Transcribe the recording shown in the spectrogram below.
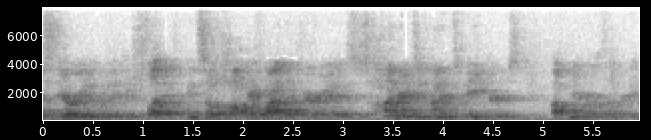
this area where they could flood it. And so Hawkeye Wildlife Area is hundreds and hundreds of acres up near North Liberty.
